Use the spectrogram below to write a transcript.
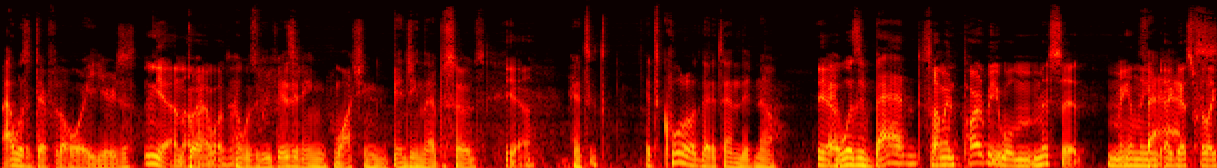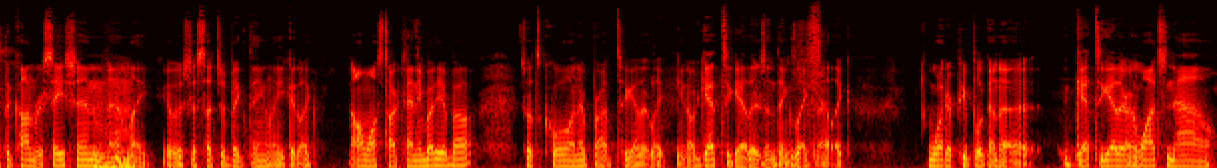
I wasn't there for the whole eight years, yeah, no, but I wasn't. I was revisiting, watching, binging the episodes. yeah, And it's it's, it's cool that it's ended now. yeah. It wasn't bad. So I mean, part of me will miss it mainly, I guess, for like the conversation and Mhm. like it was just such a big thing. Like you could like almost talk to anybody about. So it's cool, and it brought together like you know get-togethers and things like that. Like, what are people gonna get together and watch now?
